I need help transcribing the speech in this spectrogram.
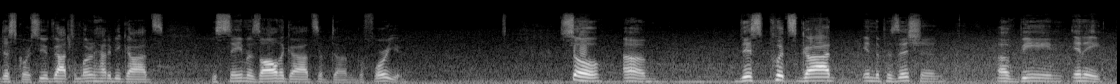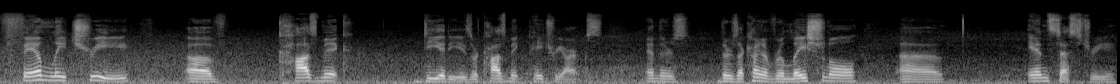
Discourse. You've got to learn how to be gods the same as all the gods have done before you. So, um, this puts God in the position of being in a family tree of cosmic deities or cosmic patriarchs. And there's, there's a kind of relational uh, ancestry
